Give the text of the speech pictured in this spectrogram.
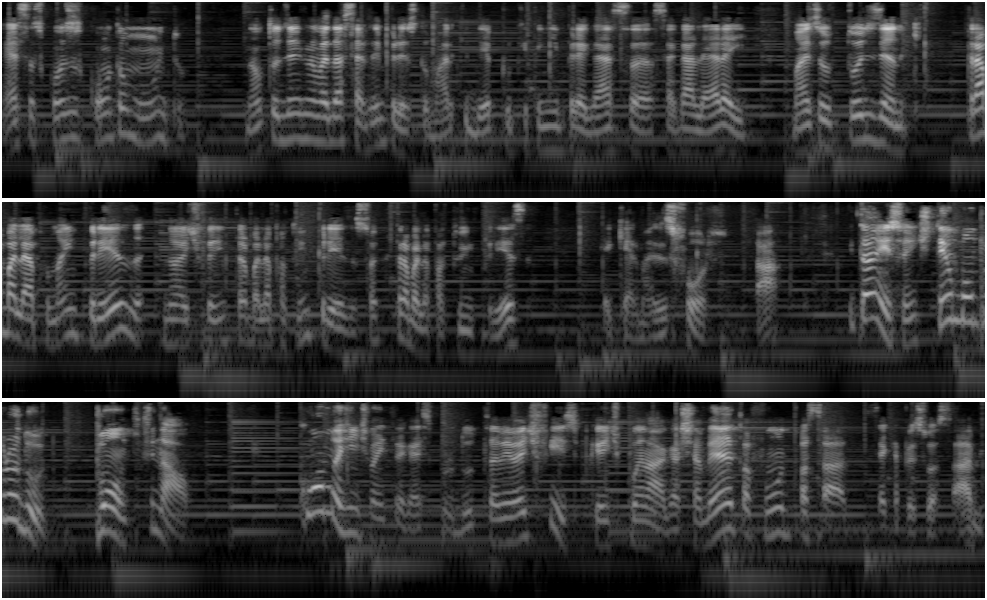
Essas coisas contam muito. Não estou dizendo que não vai dar certo a empresa, tomara que dê, porque tem que empregar essa, essa galera aí. Mas eu estou dizendo que trabalhar para uma empresa não é diferente de trabalhar para tua empresa. Só que trabalhar para tua empresa requer mais esforço, tá? Então é isso, a gente tem um bom produto. Ponto final. Como a gente vai entregar esse produto também é difícil, porque a gente põe lá agachamento, afundo, passado. Se é que a pessoa sabe.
